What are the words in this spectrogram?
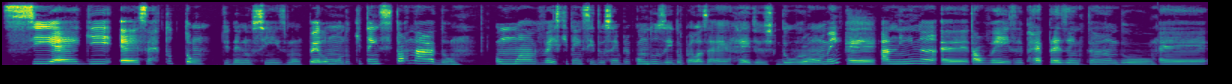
se ergue é, certo tom de denuncismo pelo mundo que tem se tornado uma vez que tem sido sempre conduzido pelas é, rédeas do homem. É, a Nina, é, talvez representando. É,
